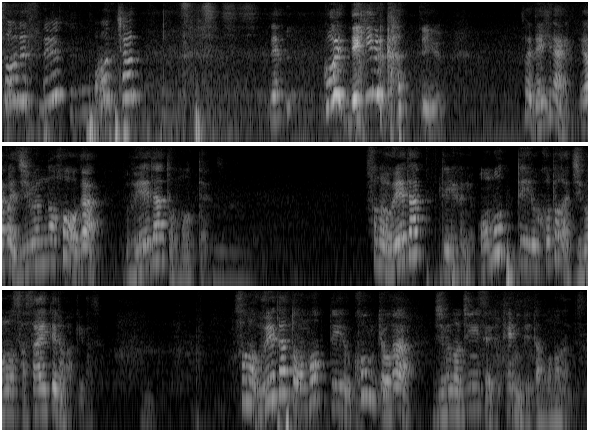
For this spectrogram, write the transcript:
そうですね。おっちゃん」ねこういうできるかっていう。それできない。やっぱり自分の方が上だと思ってるんです。その上だっていうふうに思っていることが自分を支えてるわけです。その上だと思っている根拠が自分の人生で手に入れたものなんです。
